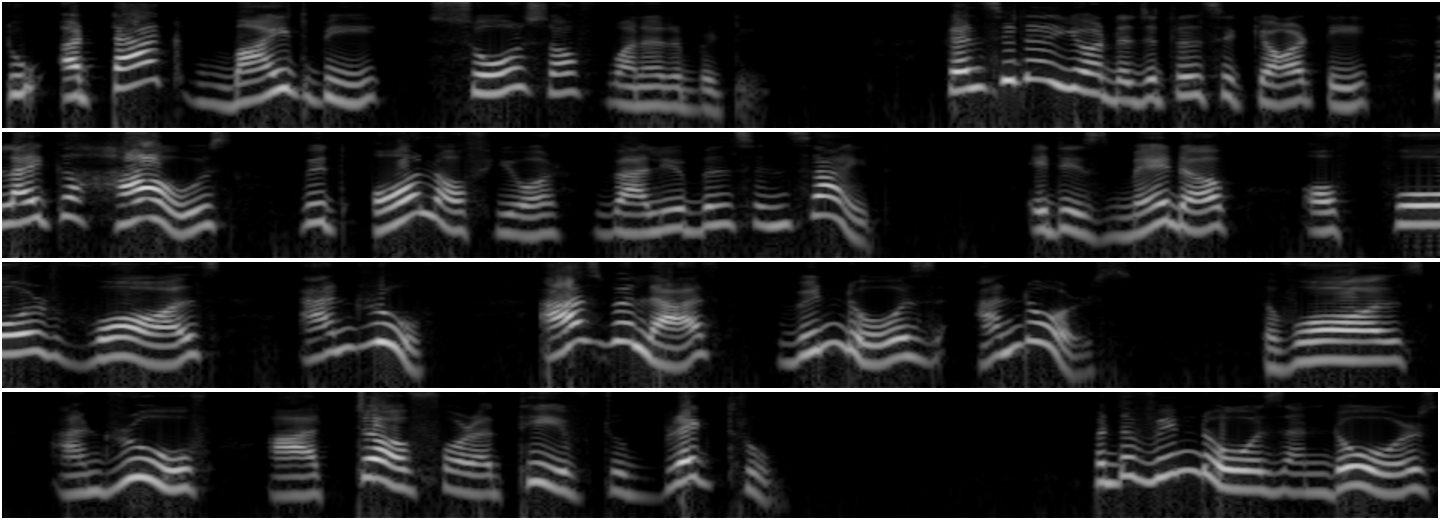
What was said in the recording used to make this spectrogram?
To attack might be source of vulnerability. Consider your digital security like a house with all of your valuables inside. It is made up of four walls and roof as well as windows and doors. The walls and roof are tough for a thief to break through. But the windows and doors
